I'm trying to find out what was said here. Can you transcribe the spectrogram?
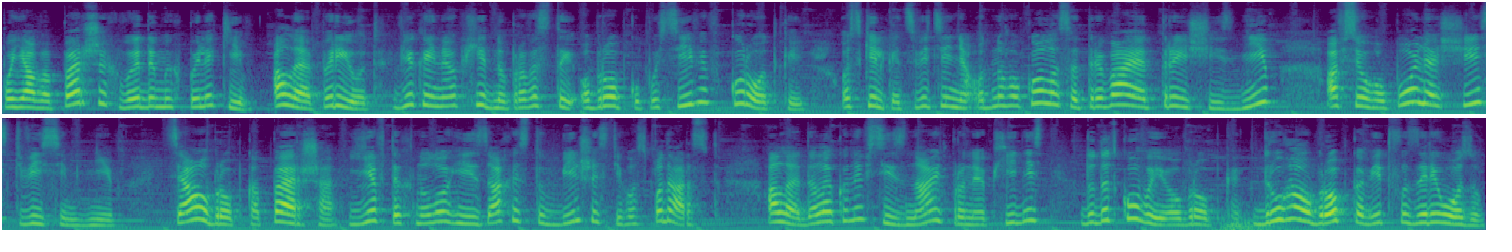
поява перших видимих пиляків. Але період, в який необхідно провести обробку посівів, короткий, оскільки цвітіння одного колоса триває 3-6 днів, а всього поля 6-8 днів. Ця обробка перша є в технології захисту більшості господарств. Але далеко не всі знають про необхідність додаткової обробки. Друга обробка від фузаріозу.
